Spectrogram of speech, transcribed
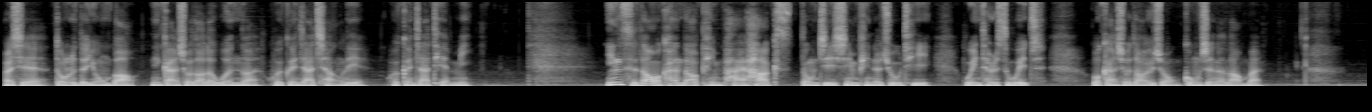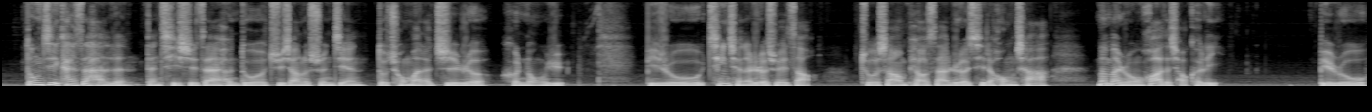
而且冬日的拥抱，你感受到的温暖会更加强烈，会更加甜蜜。因此，当我看到品牌 Hugs 冬季新品的主题 Winter Sweet，我感受到一种共振的浪漫。冬季看似寒冷，但其实在很多具象的瞬间都充满了炙热和浓郁，比如清晨的热水澡。桌上飘散热气的红茶，慢慢融化的巧克力，比如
